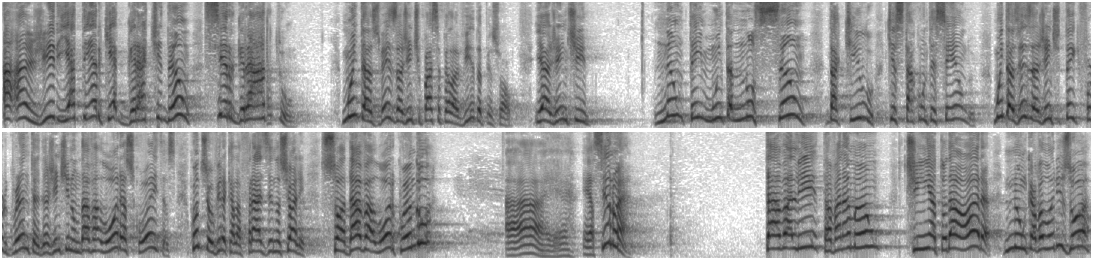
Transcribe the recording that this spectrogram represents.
a agir e a ter, que é gratidão, ser grato. Muitas vezes a gente passa pela vida, pessoal, e a gente não tem muita noção daquilo que está acontecendo. Muitas vezes a gente take for granted, a gente não dá valor às coisas. Quando você ouvir aquela frase dizendo assim, olha, só dá valor quando. Ah, é. É assim ou não é? Estava ali, estava na mão, tinha toda hora, nunca valorizou,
